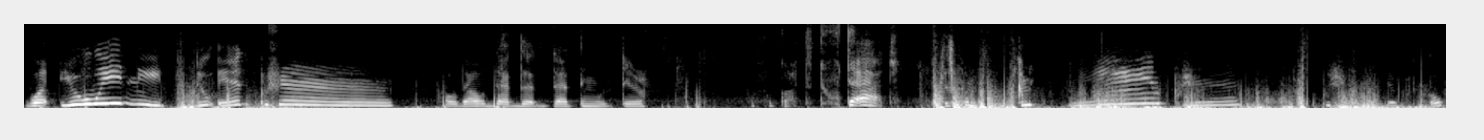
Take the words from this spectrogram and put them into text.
what you we need to do is push him. Oh, that that that that thing was there. I forgot to do that. Just come, come in. Push him, push him. There we go.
